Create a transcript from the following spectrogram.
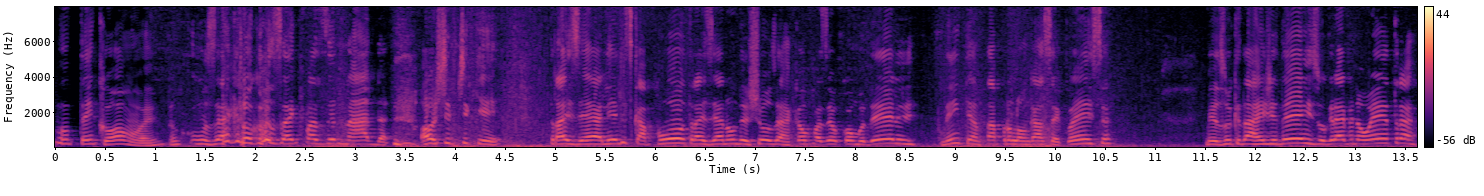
Não tem como, velho. O Zerk não consegue fazer nada. Olha o Shift Q. Traz E ali, ele escapou. Traz E não deixou o Zercão fazer o combo dele. Nem tentar prolongar a sequência. Mezuki dá rigidez, o grab não entra.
